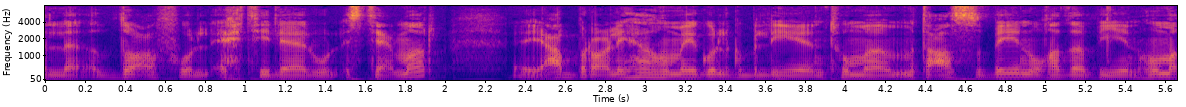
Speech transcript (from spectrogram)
الضعف والاحتلال والاستعمار يعبروا عليها. هم يقول لك باللي أنتم متعصبين وغضبيين. هم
